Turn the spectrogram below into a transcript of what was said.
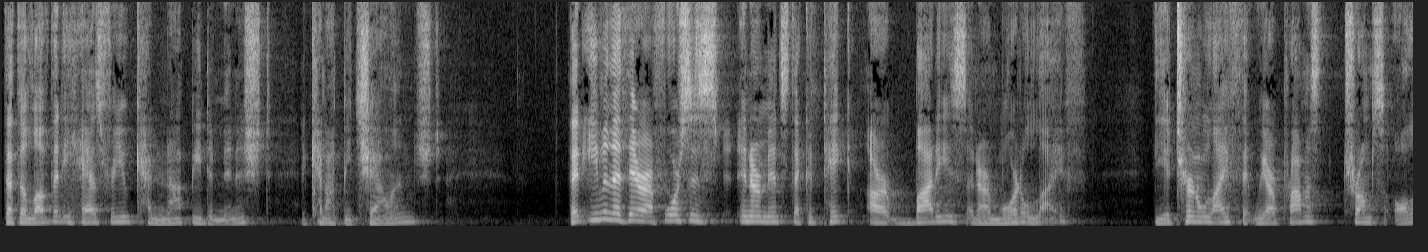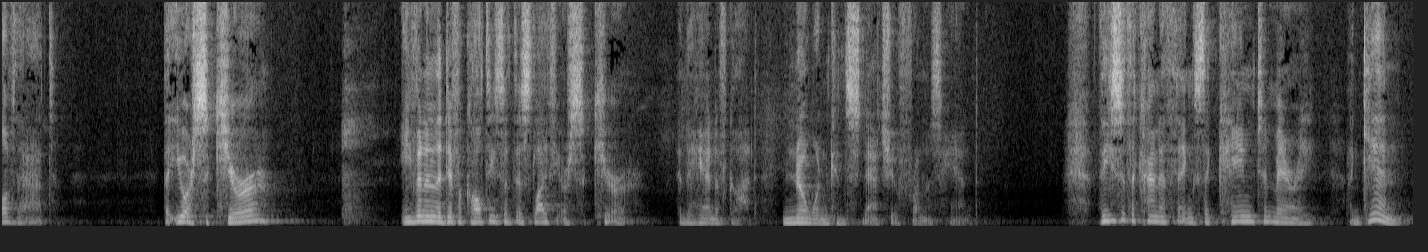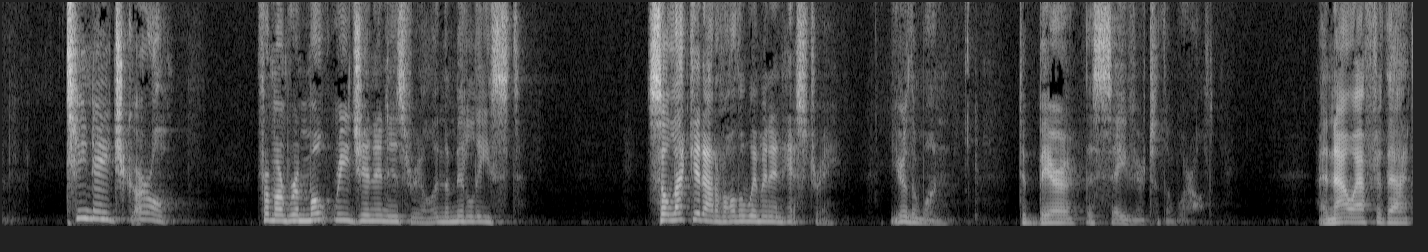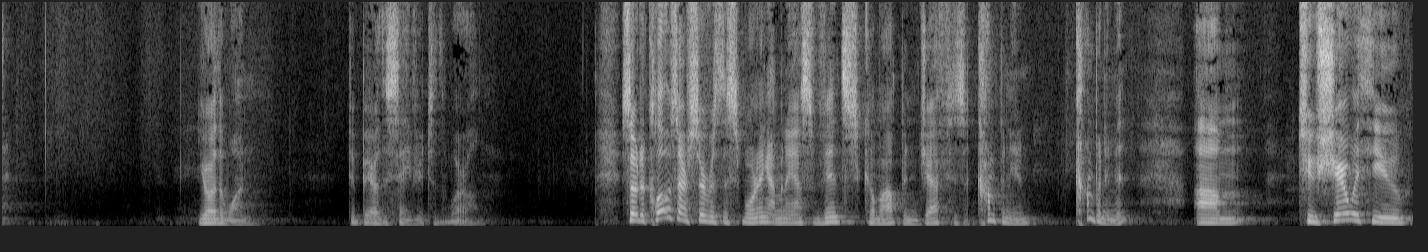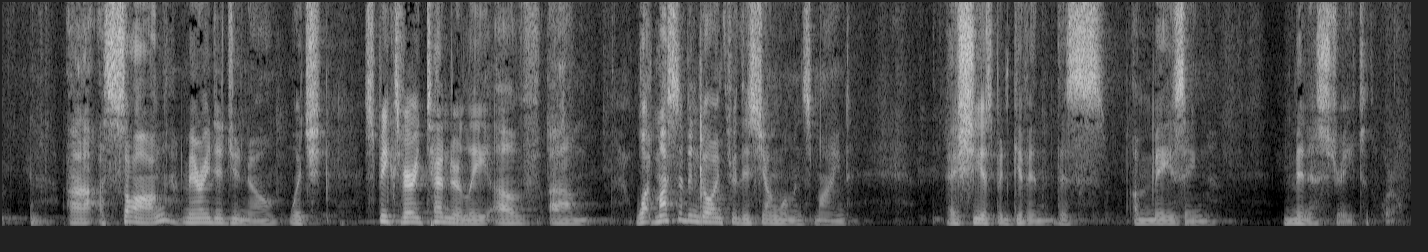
that the love that he has for you cannot be diminished, it cannot be challenged. That even that there are forces in our midst that could take our bodies and our mortal life, the eternal life that we are promised trumps all of that. That you are secure, even in the difficulties of this life, you're secure in the hand of God. No one can snatch you from his hand. These are the kind of things that came to Mary. Again, teenage girl from a remote region in Israel, in the Middle East, selected out of all the women in history. You're the one to bear the Savior to the world. And now, after that, you're the one to bear the Savior to the world. So, to close our service this morning, I'm going to ask Vince to come up and Jeff, his accompaniment, um, to share with you uh, a song, Mary Did You Know, which speaks very tenderly of um, what must have been going through this young woman's mind as she has been given this amazing ministry to the world.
